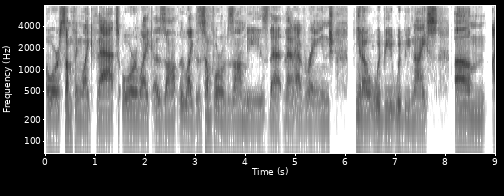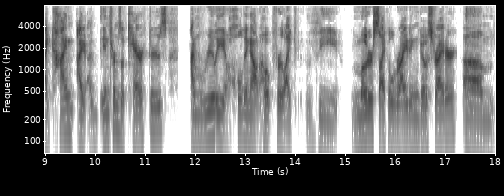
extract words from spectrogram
or something like that or like a zom- like some form of zombies that that have range you know would be would be nice um i kind I, I in terms of characters i'm really holding out hope for like the motorcycle riding ghost rider um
